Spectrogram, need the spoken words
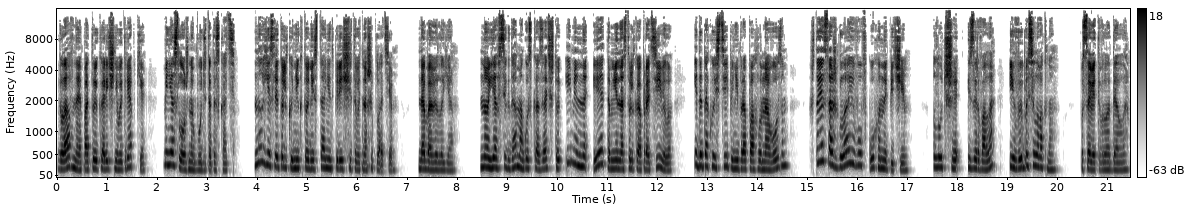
Главное, по той коричневой тряпке меня сложно будет отыскать. Ну, если только никто не станет пересчитывать наши платья, добавила я. Но я всегда могу сказать, что именно это мне настолько опротивило и до такой степени пропахло навозом, что я сожгла его в кухонной печи. Лучше изорвала и выбросила в окно, — посоветовала Делла.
